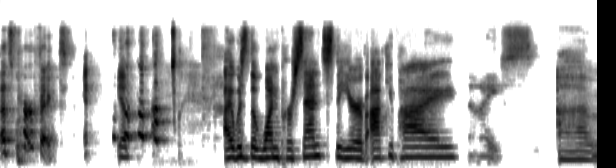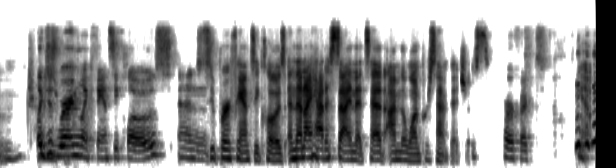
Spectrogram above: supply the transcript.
That's perfect. Yep. I was the 1% the year of Occupy. Nice. Um, Like just wearing like fancy clothes and super fancy clothes. And then I had a sign that said, I'm the 1% bitches. perfect. Yeah.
